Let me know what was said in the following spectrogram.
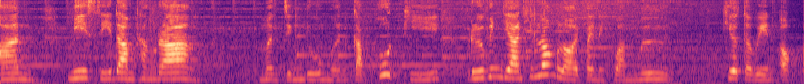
มันมีสีดำทั้งร่าง มันจึงดูเหมือนกับพูดผี หรือวิญญาณที่ล่องลอยไปในความมืด เที่ยวตะเวนออกไป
